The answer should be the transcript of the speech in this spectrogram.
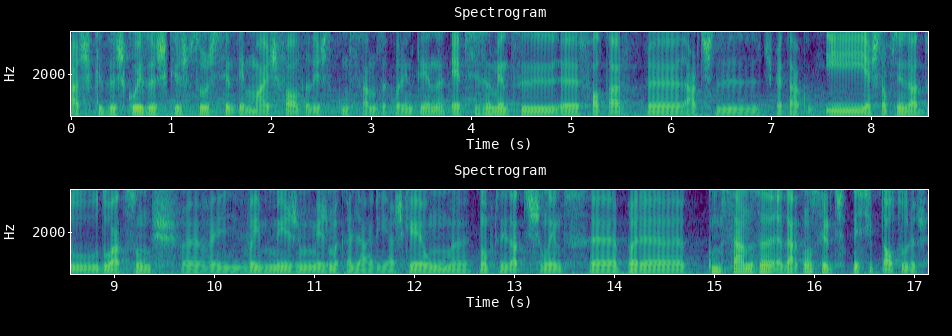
Acho que das coisas que as pessoas sentem mais falta desde que começámos a quarentena é precisamente uh, faltar uh, artes de, de, espetáculo. E esta oportunidade do, do Atsumos uh, veio, veio mesmo, mesmo a calhar e acho que é uma, uma oportunidade excelente para começarmos a, a dar concertos nesse tipo de alturas.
